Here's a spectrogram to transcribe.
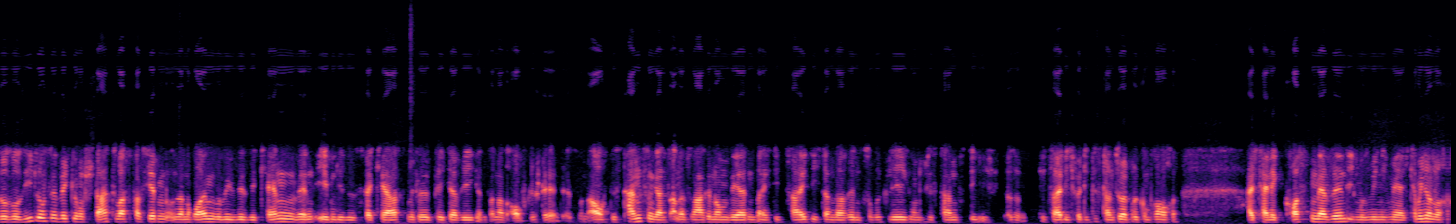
So, so Siedlungsentwicklung statt, was passiert in unseren Räumen, so wie wir sie kennen, wenn eben dieses Verkehrsmittel Pkw ganz anders aufgestellt ist und auch Distanzen ganz anders wahrgenommen werden, weil ich die Zeit, die ich dann darin zurücklege und die Distanz, die ich, also die Zeit, die ich für die Distanzüberbrückung brauche, halt keine Kosten mehr sind. Ich muss mich nicht mehr, ich kann mich nur noch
